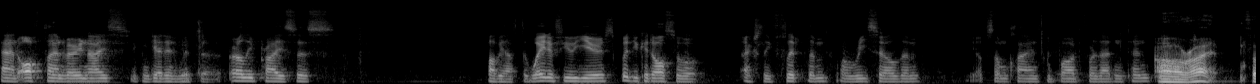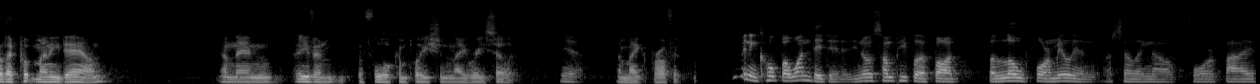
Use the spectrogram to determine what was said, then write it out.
And off plan very nice. You can get in with the early prices. Probably have to wait a few years but you could also actually flip them or resell them. You have some clients who bought for that intent. All right. So they put money down, and then even before completion, they resell it yeah. and make a profit. Even in Copa One, they did it. You know, some people have bought below four million are selling now four or five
